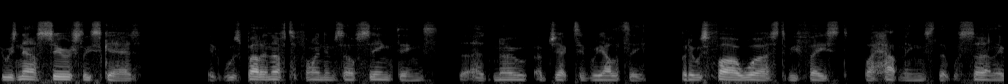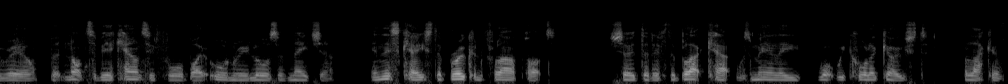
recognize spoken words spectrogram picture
He was now seriously scared. It was bad enough to find himself seeing things that had no objective reality, but it was far worse to be faced by happenings that were certainly real, but not to be accounted for by ordinary laws of nature. In this case the broken flower pot showed that if the black cat was merely what we call a ghost, for lack of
